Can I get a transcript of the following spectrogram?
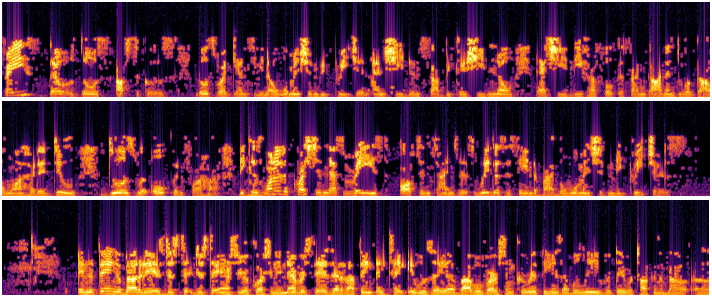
faced those, those obstacles. Those were against, you know, women shouldn't be preaching, and she didn't stop because she know that she leave her focus on God and do what God want her to do. Doors will open for her. Because mm-hmm. one of the questions that's raised oftentimes is, where does it say in the Bible women shouldn't be preachers? And the thing about it is, just to just to answer your question, it never says that. And I think they take it was a, uh Bible verse in Corinthians, I believe, but they were talking about uh,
